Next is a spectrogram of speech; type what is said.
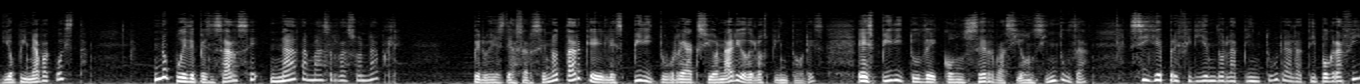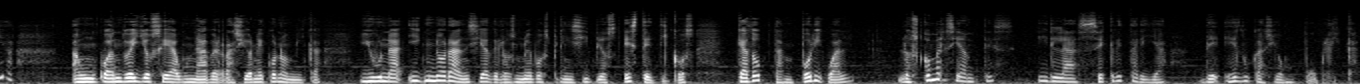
Y opinaba Cuesta, no puede pensarse nada más razonable. Pero es de hacerse notar que el espíritu reaccionario de los pintores, espíritu de conservación sin duda, sigue prefiriendo la pintura a la tipografía, aun cuando ello sea una aberración económica y una ignorancia de los nuevos principios estéticos que adoptan por igual los comerciantes y la Secretaría de Educación Pública.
